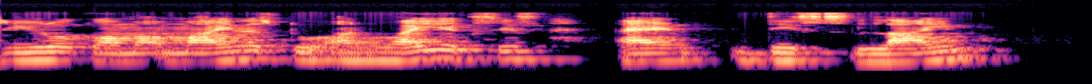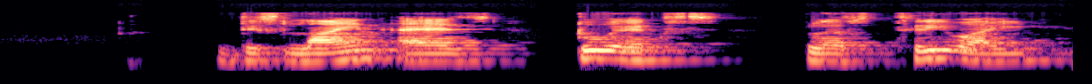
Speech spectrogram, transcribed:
0 comma minus 2 on y-axis and this line this line as 2x plus 3y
